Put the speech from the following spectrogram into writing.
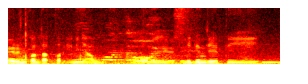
marine kontraktor ininya Om. Oh iya. Bikin jeti. Ini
